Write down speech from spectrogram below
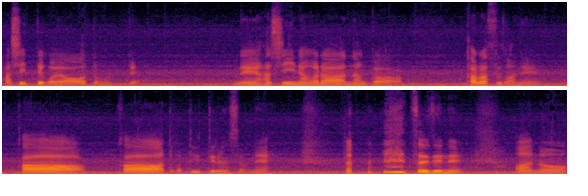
走ってこようと思って。で走りながらなんかカラスがねカーカーとかって言ってるんですよね。それでねあの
